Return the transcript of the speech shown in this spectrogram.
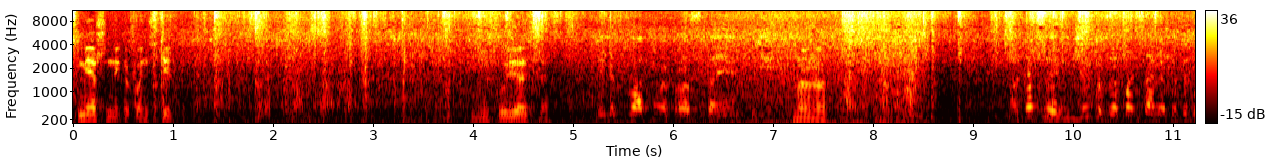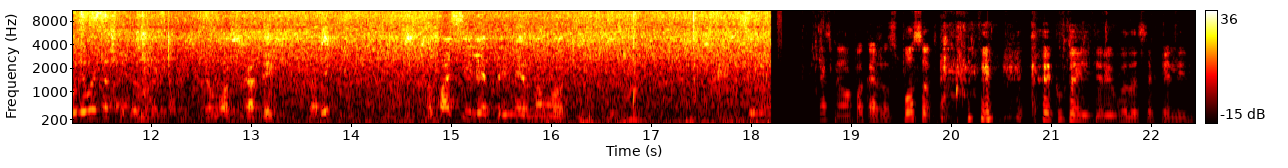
Смешанный какой-нибудь стиль. Нихуя себе. Или вплотную просто стоит. Ну-ну. А как ты чувство за пальцами, что ты болевые точки делаешь? Ну вот кадык. Кадык? Ну по силе это примерно вот. Сейчас мы вам покажем способ, как ловить рыбу на Сахалине.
